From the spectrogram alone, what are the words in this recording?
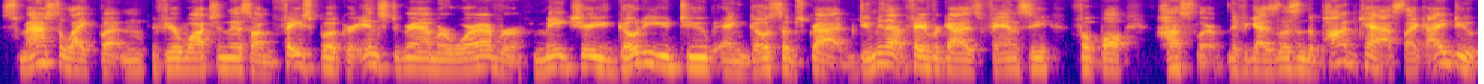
smash the like button. If you're watching this on Facebook or Instagram or wherever, make sure you go to YouTube and go subscribe. Do me that favor, guys. Fantasy Football Hustler. If you guys listen to podcasts like I do,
